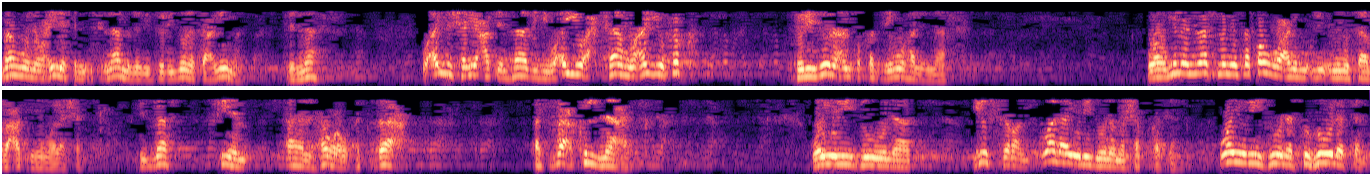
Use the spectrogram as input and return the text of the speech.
ما هو نوعية الإسلام الذي تريدون تعليمه للناس؟ وأي شريعة هذه وأي أحكام وأي فقه تريدون أن تقدموها للناس. ومن الناس من يتطوع لمتابعتهم ولا شك. الناس فيهم أهل هوى وأتباع. أتباع كل ناعم. ويريدون يسرا ولا يريدون مشقة ويريدون سهولة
